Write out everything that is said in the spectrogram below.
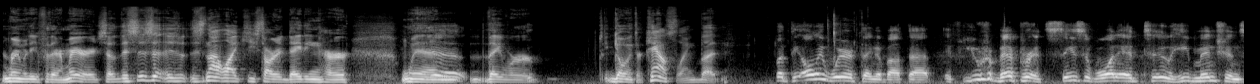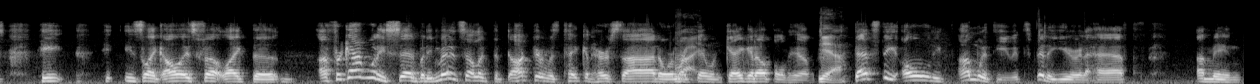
remedy for their marriage. So this isn't. It's not like he started dating her when Yeah. they were going through counseling. But But the only weird thing about that, if you remember in season one and two, he mentions he, he he's like always felt like the I forgot what he said, but he made it sound like the doctor was taking her side or like Right. they were ganging up on him. Yeah. That's the only I'm with you. It's been a year and a half. I mean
